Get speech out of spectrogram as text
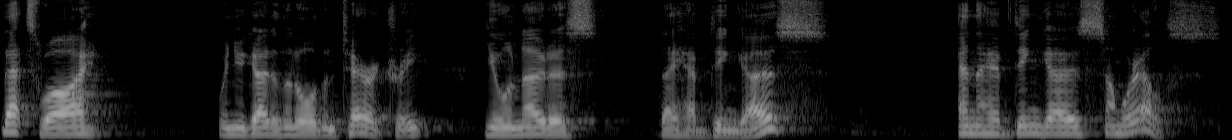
That's why when you go to the Northern Territory, you will notice they have dingoes and they have dingoes somewhere else.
